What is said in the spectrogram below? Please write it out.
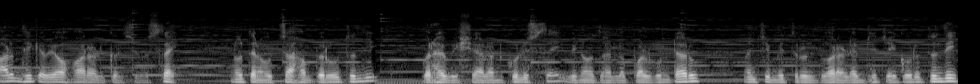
ఆర్థిక వ్యవహారాలు కలిసి వస్తాయి. నూతన ఉత్సాహం పెరుగుతుంది. గృహ విషయాలు అనుకూలిస్తాయి. వినోదాల్లో పాల్గొంటారు. మంచి మిత్రుల ద్వారా లబ్ధి చేకూరుతుంది.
